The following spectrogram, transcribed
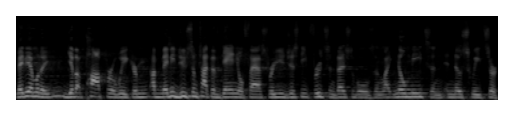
Maybe I'm going to give up pop for a week, or maybe do some type of Daniel fast where you just eat fruits and vegetables and like no meats and, and no sweets, or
